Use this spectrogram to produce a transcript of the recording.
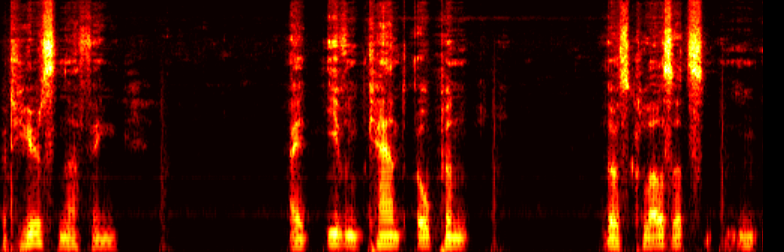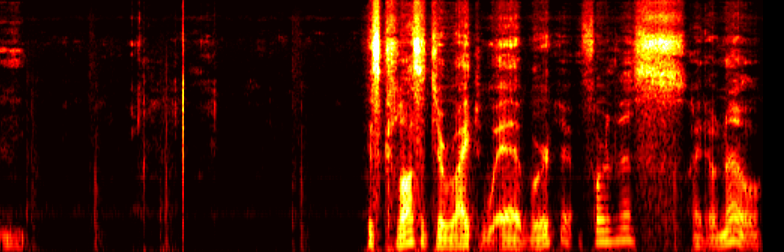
But here's nothing. I even can't open those closets. Mm -mm. Is closet the right uh, word for this? I don't know.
